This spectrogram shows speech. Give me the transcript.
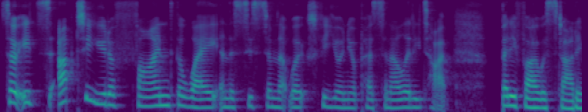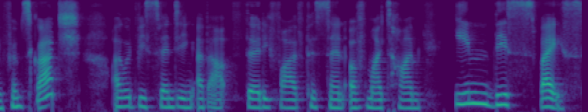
So it's up to you to find the way and the system that works for you and your personality type. But if I was starting from scratch, I would be spending about 35% of my time in this space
